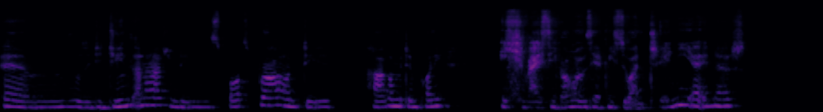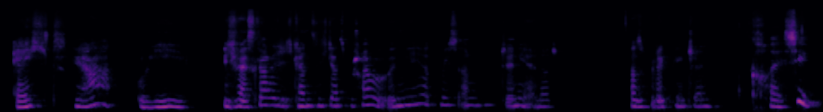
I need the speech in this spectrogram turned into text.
ähm, wo sie die Jeans anhat und diesen Sportsbra und die Haare mit dem Pony. Ich weiß nicht warum, aber sie hat mich so an Jenny erinnert. echt? Ja. Ui. Ich weiß gar nicht, ich kann es nicht ganz beschreiben, aber irgendwie hat mich an Jenny erinnert. Also Blackpink Jenny. Crazy.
